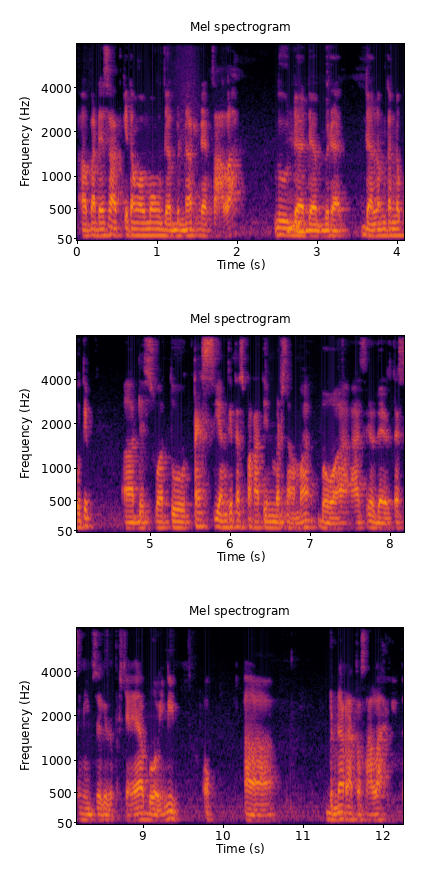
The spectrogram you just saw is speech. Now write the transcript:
uh, pada saat kita ngomong udah benar dan salah lu udah ada berat dalam tanda kutip uh, ada suatu tes yang kita sepakatin bersama bahwa hasil dari tes ini bisa kita percaya bahwa ini oh, uh, benar atau salah gitu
